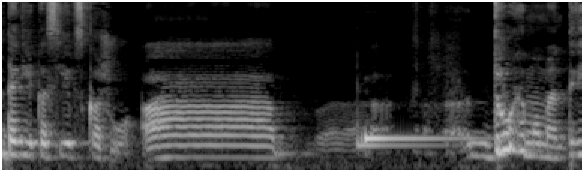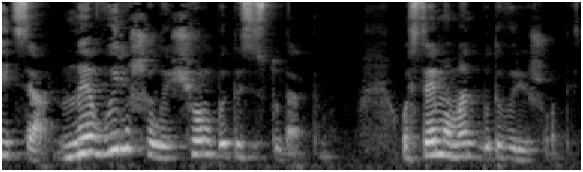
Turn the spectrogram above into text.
декілька слів скажу. А, е, другий момент, дивіться, не вирішили, що робити зі студентами. Ось цей момент буде вирішуватись.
